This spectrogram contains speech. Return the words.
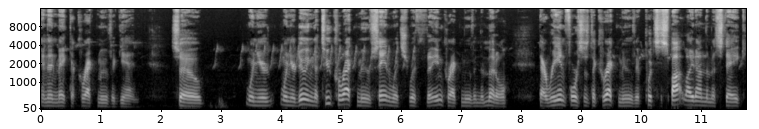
and then make the correct move again. So when you're when you're doing the two correct moves sandwiched with the incorrect move in the middle, that reinforces the correct move. It puts the spotlight on the mistake,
